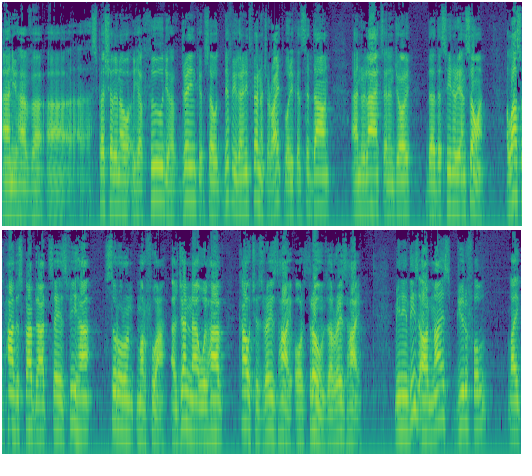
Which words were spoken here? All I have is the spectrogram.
and you have uh, uh, special, you know, you have food, you have drink. So definitely you're going to need furniture, right? Where you can sit down and relax and enjoy the, the scenery and so on. Allah subhanahu wa ta'ala described that, says, فِيهَا سُرُرٌ مَرْفُوعَةٌ Al-Jannah will have couches raised high or thrones that are raised high. Meaning these are nice, beautiful, like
